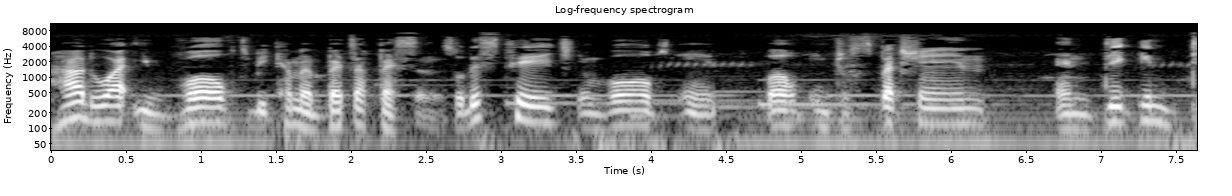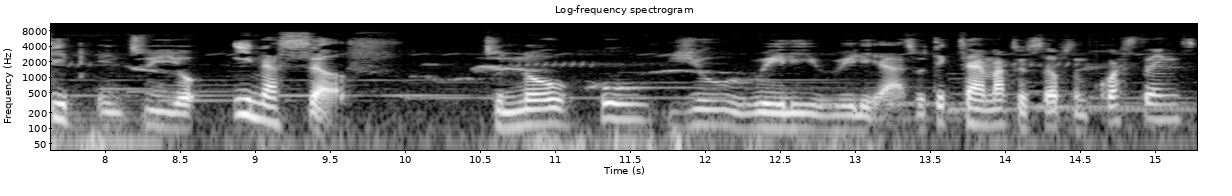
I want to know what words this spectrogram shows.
How do I evolve to become a better person? So this stage involves in involve introspection and digging deep into your inner self to know who you really, really are. So take time, ask yourself some questions,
